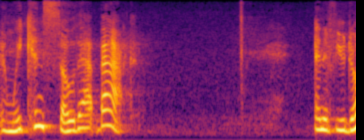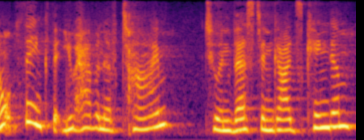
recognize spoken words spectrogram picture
And we can sow that back. And if you don't think that you have enough time to invest in God's kingdom,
